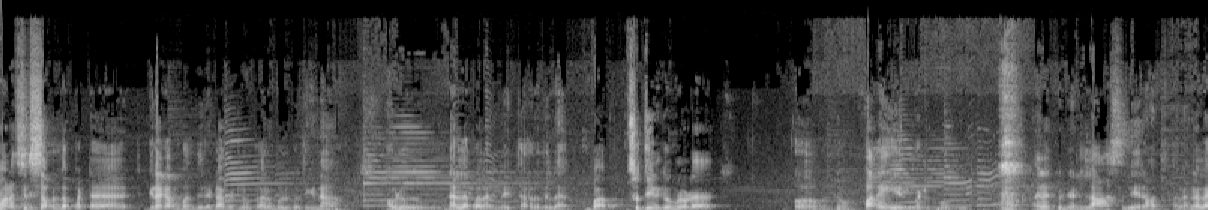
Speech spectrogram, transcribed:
மனசுக்கு சம்மந்தப்பட்ட கிரகம் வந்து ரெண்டாம் வீட்டில் உட்காரும்போது பார்த்திங்கன்னா அவ்வளோ நல்ல பலன்களை தர்றதில்ல. சுற்றி இருக்கவங்களோட கொஞ்சம் பகை ஏற்பட்டு போகுது. அதனால் கொஞ்சம் லாஸ் வேறு ஆகுது அதனால்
